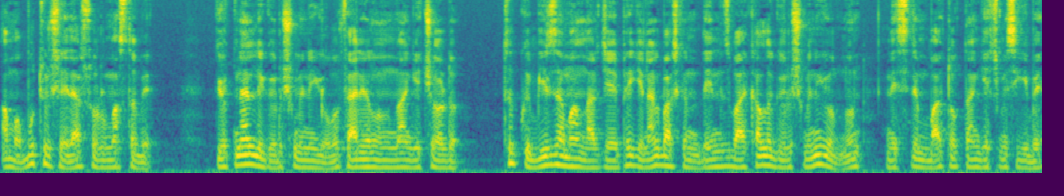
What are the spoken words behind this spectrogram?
Ama bu tür şeyler sorulmaz tabii. Göknel'le görüşmenin yolu Feryal Hanım'dan geçiyordu. Tıpkı bir zamanlar CHP Genel Başkanı Deniz Baykal'la görüşmenin yolunun Nesrin Baytok'tan geçmesi gibi.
